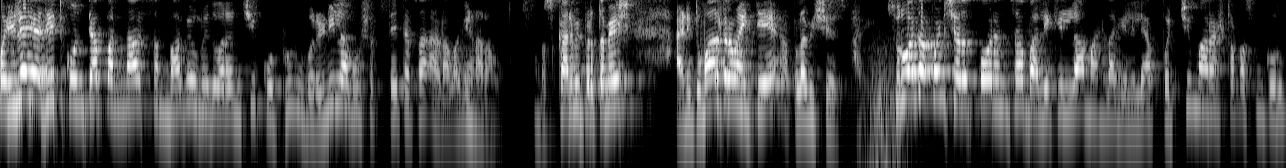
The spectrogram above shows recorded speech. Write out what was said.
पहिल्या यादीत कोणत्या पन्नास संभाव्य उमेदवारांची कोठून वर्णी लागू शकते त्याचा आढावा घेणार आहोत. नमस्कार मी प्रथमेश आणि तुम्हाला तर माहितीये आपला विषयच भारी. सुरुवात आपण शरद पवार यांचा बालेकिल्ला मांडला गेलेल्या पश्चिम महाराष्ट्रापासून करू.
